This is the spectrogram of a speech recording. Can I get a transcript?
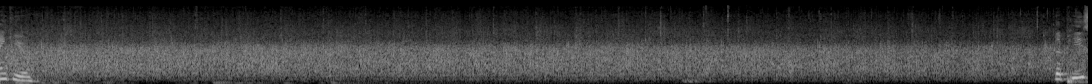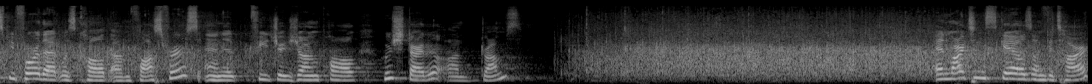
Thank you. The piece before that was called um, Phosphorus, and it featured Jean Paul Huchstarter on drums. And Martin Scales on guitar.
